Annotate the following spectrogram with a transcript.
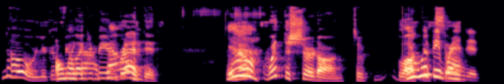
No, you're gonna oh feel like God, you're being no. branded. Yeah, you know, with the shirt on to block. You would it, be so. branded.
